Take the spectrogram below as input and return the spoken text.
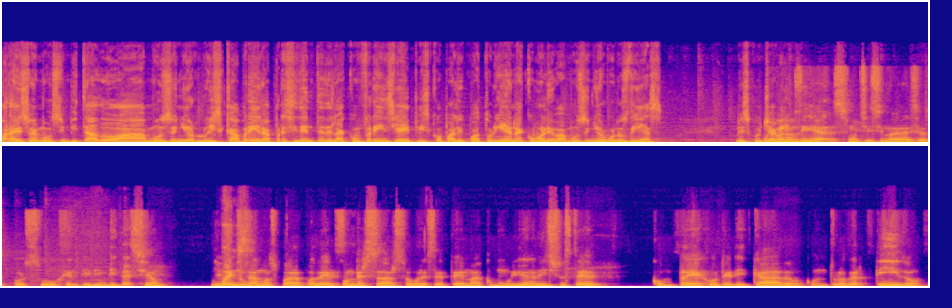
Para eso hemos invitado a Monseñor Luis Cabrera, presidente de la Conferencia Episcopal Ecuatoriana. ¿Cómo le va, Monseñor? Buenos días. ¿Me escucha Buenos días. Muchísimas gracias por su gentil invitación. bueno. estamos para poder conversar sobre este tema, como muy bien ha dicho usted, complejo, delicado, controvertido,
